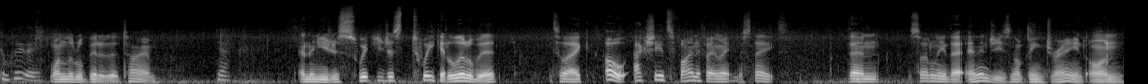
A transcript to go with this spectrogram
Completely. one little bit at a time. Yeah. And then you just switch, you just tweak it a little bit to like, oh, actually, it's fine if I make mistakes. Then suddenly that energy is not being drained on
